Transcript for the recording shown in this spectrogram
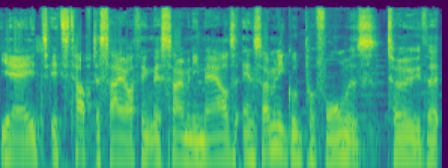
yeah, it's it's tough to say. I think there's so many mouths and so many good performers too that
